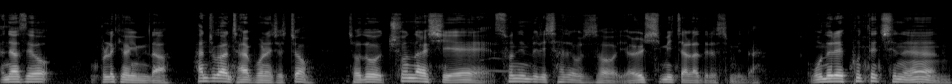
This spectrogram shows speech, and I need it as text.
안녕하세요. 블랙형입니다. 한 주간 잘 보내셨죠? 저도 추운 날씨에 손님들이 찾아오셔서 열심히 잘라드렸습니다. 오늘의 콘텐츠는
